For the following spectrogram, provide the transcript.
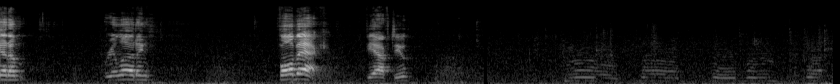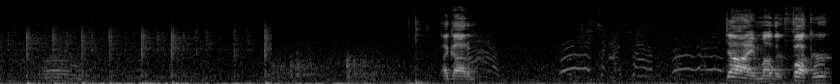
Get him! Reloading. Fall back if you have to. I got him. Die, motherfucker.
